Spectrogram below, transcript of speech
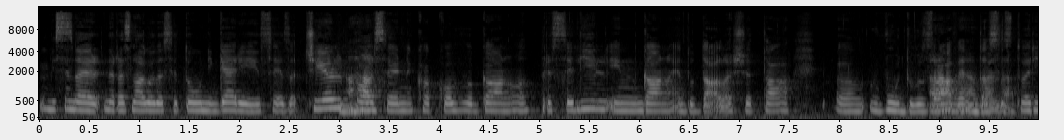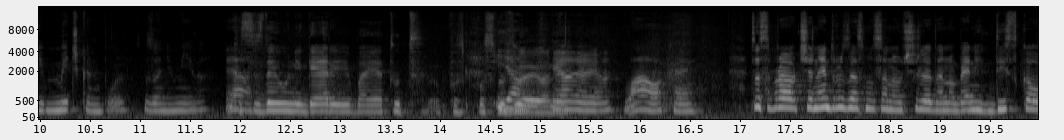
Mislim, da je razlagal, da se je to v Nigeriji se je začel, Aha. pa se je nekako v Gano preselil in Gana je dodala še ta uh, vudu zraven, ja, da so stvari mečken bolj zanimive. Ja. Ki se zdaj v Nigeriji pa je tudi pos- poslužujejo. ne. Ja, ja, ja. Wow, okay. To se pravi, če ne drugega, smo se naučili, da nobenih diskov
